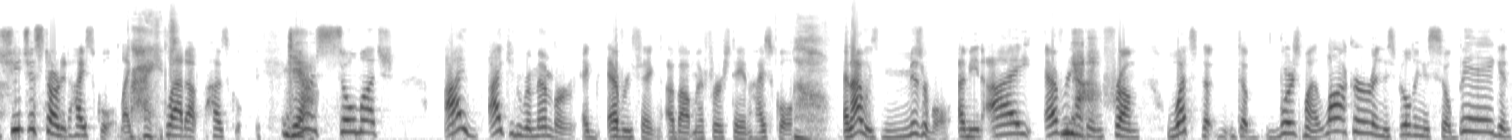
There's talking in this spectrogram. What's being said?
She just started high school, like Right. flat up high school. yeah. There's so much. I I can remember everything about my first day in high school, and I was miserable. I mean, I everything from what's the the where's my locker and this building is so big and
